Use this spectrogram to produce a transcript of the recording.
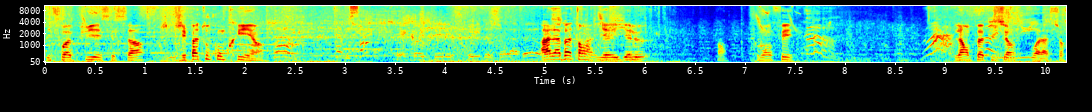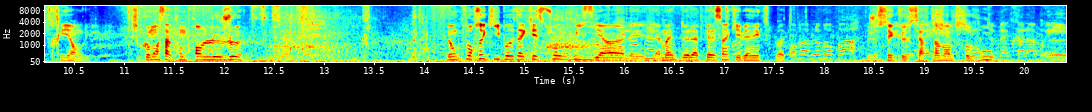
il faut appuyer, c'est ça. J'ai- pas tout compris, hein. Oh. Ah là-bas, attends, il y, a- il y a le... Attends, comment on fait? Là, on peut appuyer sur... Voilà, sur triangle. Je commence à comprendre le jeu. Donc pour ceux qui posent la question, oui, hein, la manette de la PS5 est bien exploitée. Je sais que certains d'entre vous euh,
